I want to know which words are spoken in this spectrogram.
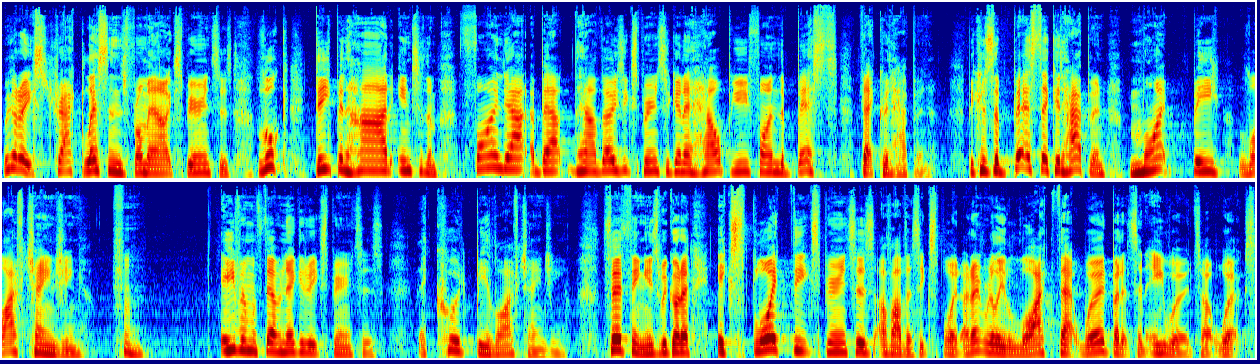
We've got to extract lessons from our experiences. Look deep and hard into them. Find out about how those experiences are going to help you find the best that could happen. Because the best that could happen might be life changing. Even they were negative experiences, they could be life changing. Third thing is we've got to exploit the experiences of others. Exploit. I don't really like that word, but it's an E word, so it works.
